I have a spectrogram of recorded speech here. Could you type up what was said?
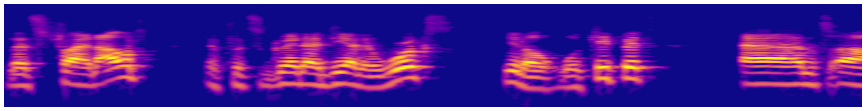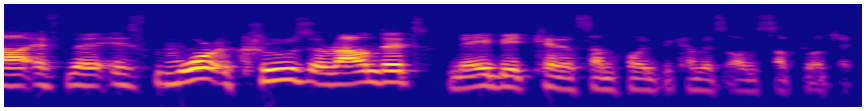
Let's try it out. If it's a great idea and it works, you know, we'll keep it. And uh, if there is more accrues around it, maybe it can at some point become its own sub-project.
